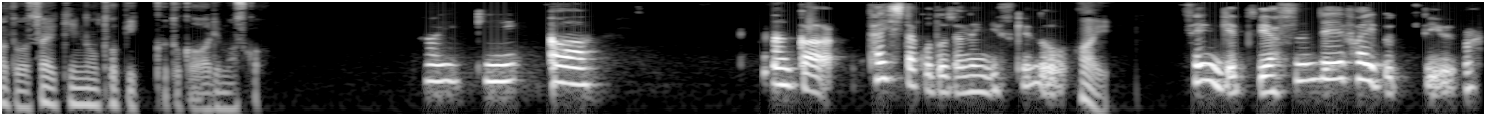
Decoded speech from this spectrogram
あとは最近のトピックとかありますか？最近、あ、なんか、大したことじゃないんですけど、はい。先月、休んで5っていう、まあ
